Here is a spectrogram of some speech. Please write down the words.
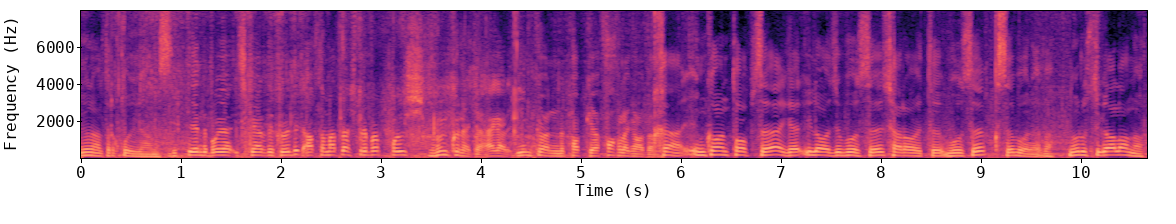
yo'naltirib qo'yganmiz. bitta endi boya ichkarida ko'rdik avtomatlashtirib qo'yish mumkin ekan agar imkonini topgan xohlagan odam Ha, imkon topsa, agar iloji bo'lsa, sharoiti bo'lsa, qilsa bo'ladi. Nur ustiga alo nur.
